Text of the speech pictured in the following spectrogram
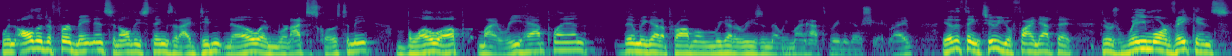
when all the deferred maintenance and all these things that I didn't know and were not disclosed to me blow up my rehab plan, then we got a problem. We got a reason that we might have to renegotiate, right? The other thing too, you'll find out that there's way more vacants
